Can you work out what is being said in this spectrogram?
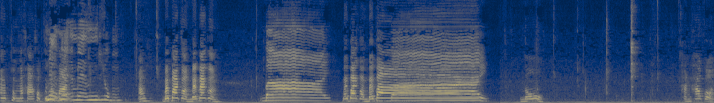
อะชมนะคะ ขอบคุณแม่มากแม่มากแม่ชมๆเอาบายบายก่อนบายบายก่อนบาย บายบายก่อนบายบายบาย no ทานข้าวก่อน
